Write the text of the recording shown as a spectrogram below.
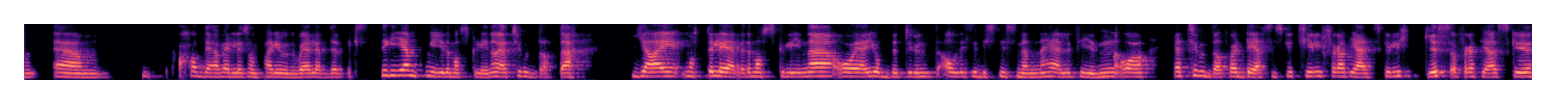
um, hadde jeg veldig sånn periode hvor jeg levde ekstremt mye i det maskuline, og jeg trodde at det, jeg måtte leve det maskuline, og jeg jobbet rundt alle disse businessmennene hele tiden. Og jeg trodde at det var det som skulle til for at jeg skulle lykkes, og for at jeg skulle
